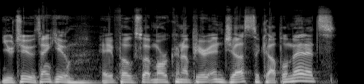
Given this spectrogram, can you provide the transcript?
You too. Thank you. Hey, folks, we'll have more coming up here in just a couple minutes.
